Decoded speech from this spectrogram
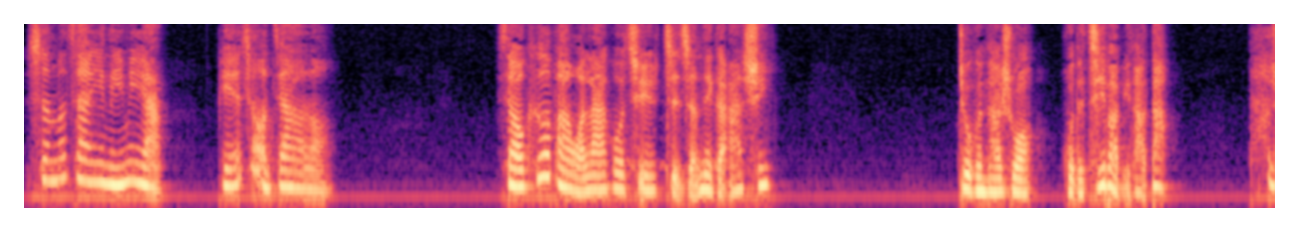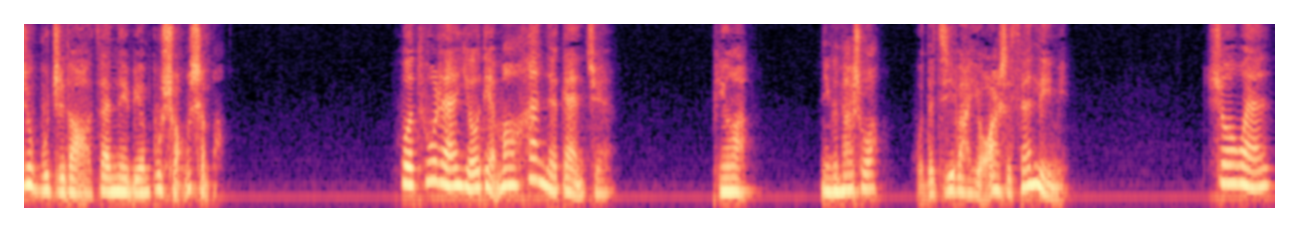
什么才一厘米呀？别吵架了。”小柯把我拉过去，指着那个阿勋，就跟他说：“我的鸡巴比他大，他就不知道在那边不爽什么。”我突然有点冒汗的感觉。平啊，你跟他说我的鸡巴有二十三厘米。说完，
